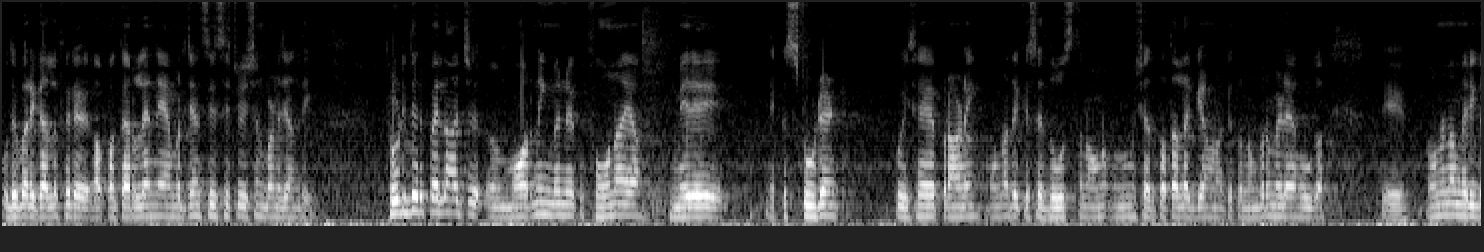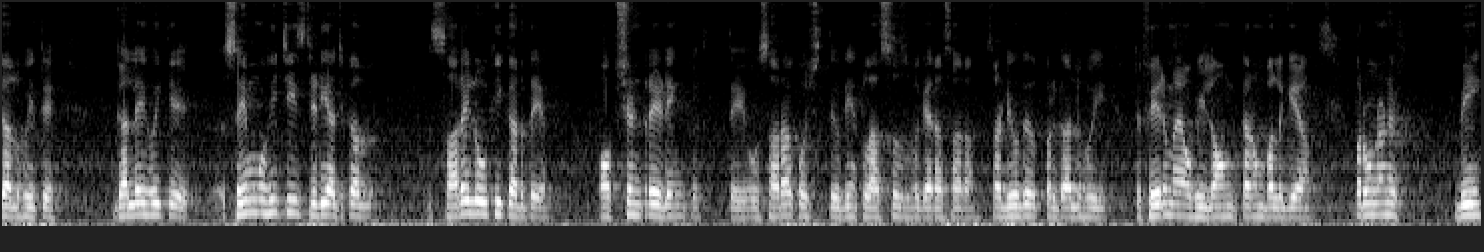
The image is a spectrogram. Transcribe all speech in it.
ਉਹਦੇ ਬਾਰੇ ਗੱਲ ਫਿਰ ਆਪਾਂ ਕਰ ਲੈਂਦੇ ਆ ਐਮਰਜੈਂਸੀ ਸਿਚੁਏਸ਼ਨ ਬਣ ਜਾਂਦੀ ਥੋੜੀ ਦੇਰ ਪਹਿਲਾਂ ਅੱਜ ਮਾਰਨਿੰਗ ਮੈਨੂੰ ਇੱਕ ਫੋਨ ਆਇਆ। ਮੇਰੇ ਇੱਕ ਸਟੂਡੈਂਟ ਕੋਈ ਹੈ ਪੁਰਾਣੇ, ਉਹਨਾਂ ਦੇ ਕਿਸੇ ਦੋਸਤ ਨਾਲ, ਉਹਨੂੰ ਨੂੰ ਸ਼ਾਇਦ ਪਤਾ ਲੱਗਿਆ ਹੋਣਾ ਕਿ ਤੋਂ ਨੰਬਰ ਮਿਲਿਆ ਹੋਊਗਾ। ਤੇ ਉਹਨਾਂ ਨਾਲ ਮੇਰੀ ਗੱਲ ਹੋਈ ਤੇ ਗੱਲ ਇਹ ਹੋਈ ਕਿ ਸੇਮ ਉਹੀ ਚੀਜ਼ ਜਿਹੜੀ ਅੱਜ ਕੱਲ ਸਾਰੇ ਲੋਕ ਹੀ ਕਰਦੇ ਆ। ਆਪਸ਼ਨ ਟ੍ਰੇਡਿੰਗ ਤੇ ਉਹ ਸਾਰਾ ਕੁਝ ਤੇ ਉਹਦੀਆਂ ਕਲਾਸਸ ਵਗੈਰਾ ਸਾਰਾ, ਸਾਡੀ ਉਹਦੇ ਉੱਪਰ ਗੱਲ ਹੋਈ ਤੇ ਫਿਰ ਮੈਂ ਉਹੀ ਲੌਂਗ ਟਰਮ ਵੱਲ ਗਿਆ। ਪਰ ਉਹਨਾਂ ਨੇ ਵੀ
